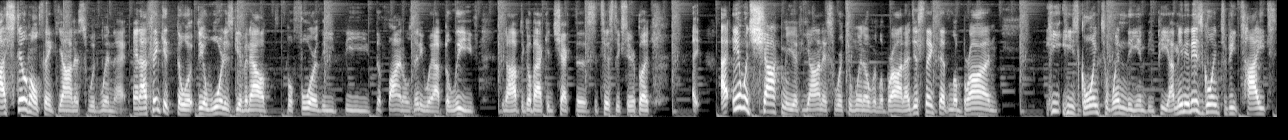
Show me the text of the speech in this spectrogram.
I still don't think Giannis would win that. And I think it the, the award is given out before the the the finals anyway, I believe. You know, I have to go back and check the statistics here, but I, I, it would shock me if Giannis were to win over LeBron. I just think that LeBron, he he's going to win the MVP. I mean, it is going to be tight,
